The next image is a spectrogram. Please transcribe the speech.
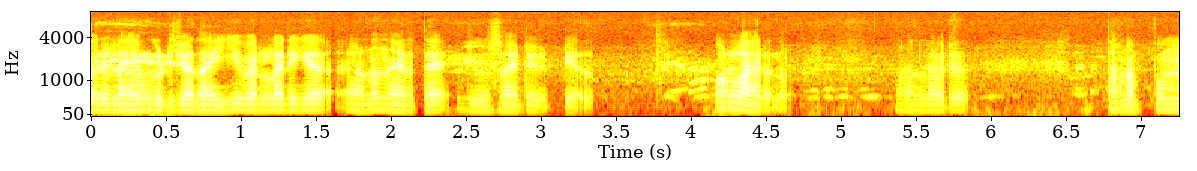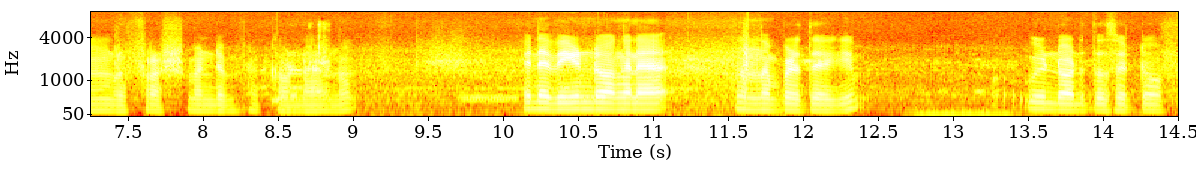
ഒരു ലൈം കുടിച്ചു. അത് ഈ വെള്ളരിക്ക ആണ് നേരത്തെ ജ്യൂസായിട്ട് കിട്ടിയത്. കൊള്ളായിരുന്നു. നല്ലൊരു തണുപ്പും റിഫ്രഷ്മെന്റും ഒക്കെ ഉണ്ടായിരുന്നു. പിന്നെ വീണ്ടും അങ്ങനെ നിന്നപ്പോഴത്തേക്കും വീണ്ടും അടുത്ത സെറ്റ് ഓഫ്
